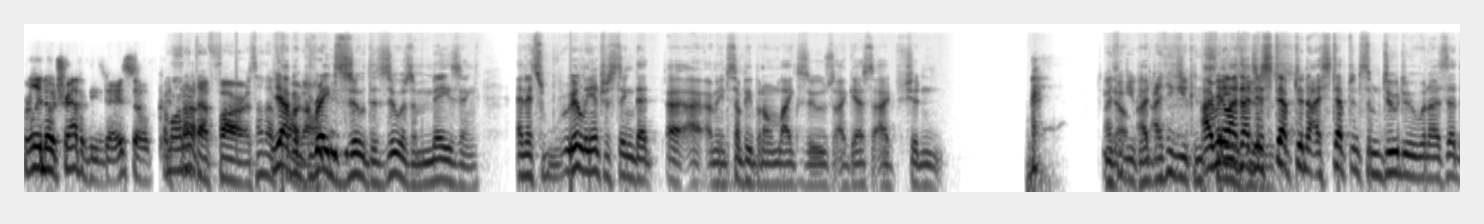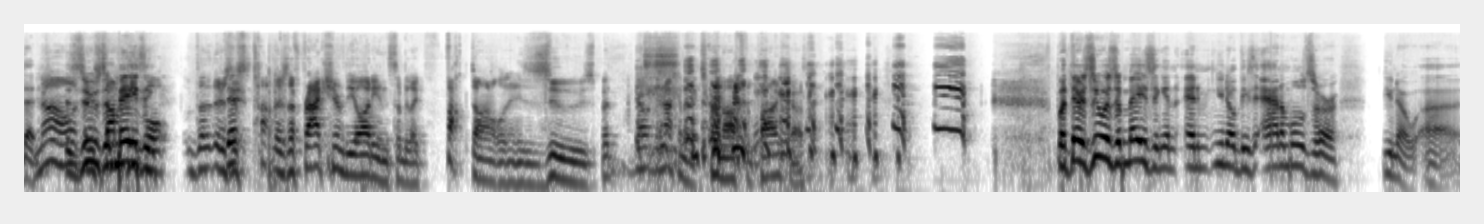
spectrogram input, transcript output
really no traffic these days, so come it's on not up. that far. It's not that You far. have a great zoo. The zoo is amazing, and it's really interesting that uh, I, I mean, some people don't like zoos. I guess I shouldn't. I you think you can. I, think you can. I say realized I just stepped in. I stepped in some doo doo when I said that. No, the there's zoo's some amazing. people- the- there's There- this there's a fraction of the audience that'll be like, "Fuck Donald and his zoos," but no, they're not going to turn off the podcast. But their zoo is amazing, and and you know these animals are, you know, uh,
